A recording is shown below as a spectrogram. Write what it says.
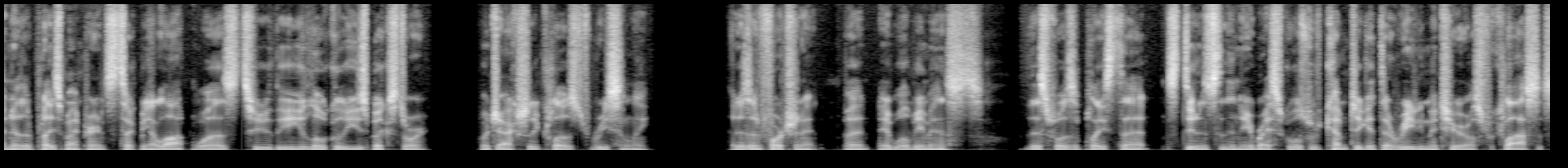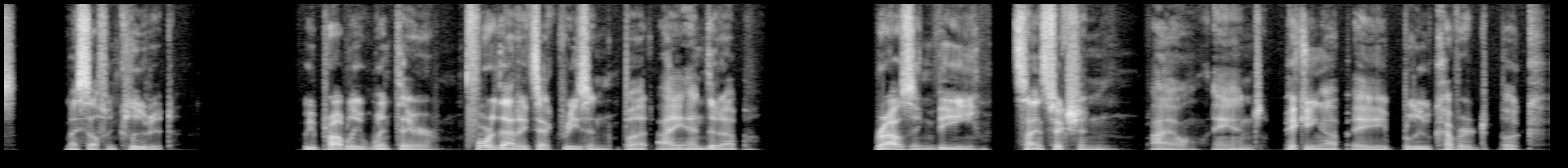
Another place my parents took me a lot was to the local used bookstore, which actually closed recently. It is unfortunate, but it will be missed. This was a place that students in the nearby schools would come to get their reading materials for classes, myself included. We probably went there for that exact reason, but I ended up browsing the science fiction aisle and picking up a blue covered book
